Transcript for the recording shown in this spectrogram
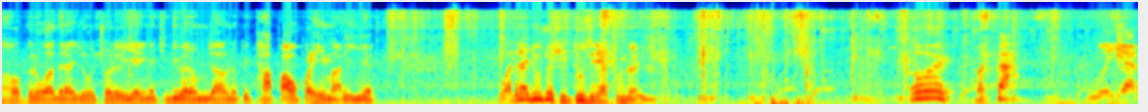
આવો પેલો વાદરા જેવો છોડ્યો યાર એને ચીડી વાર સમજાવો ને પછી થાપાવો પડે મારી યાર. વાદરા જેવું તો સીધું જ રહેતું નહીં. ઓય બટકા ઓય યાર.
